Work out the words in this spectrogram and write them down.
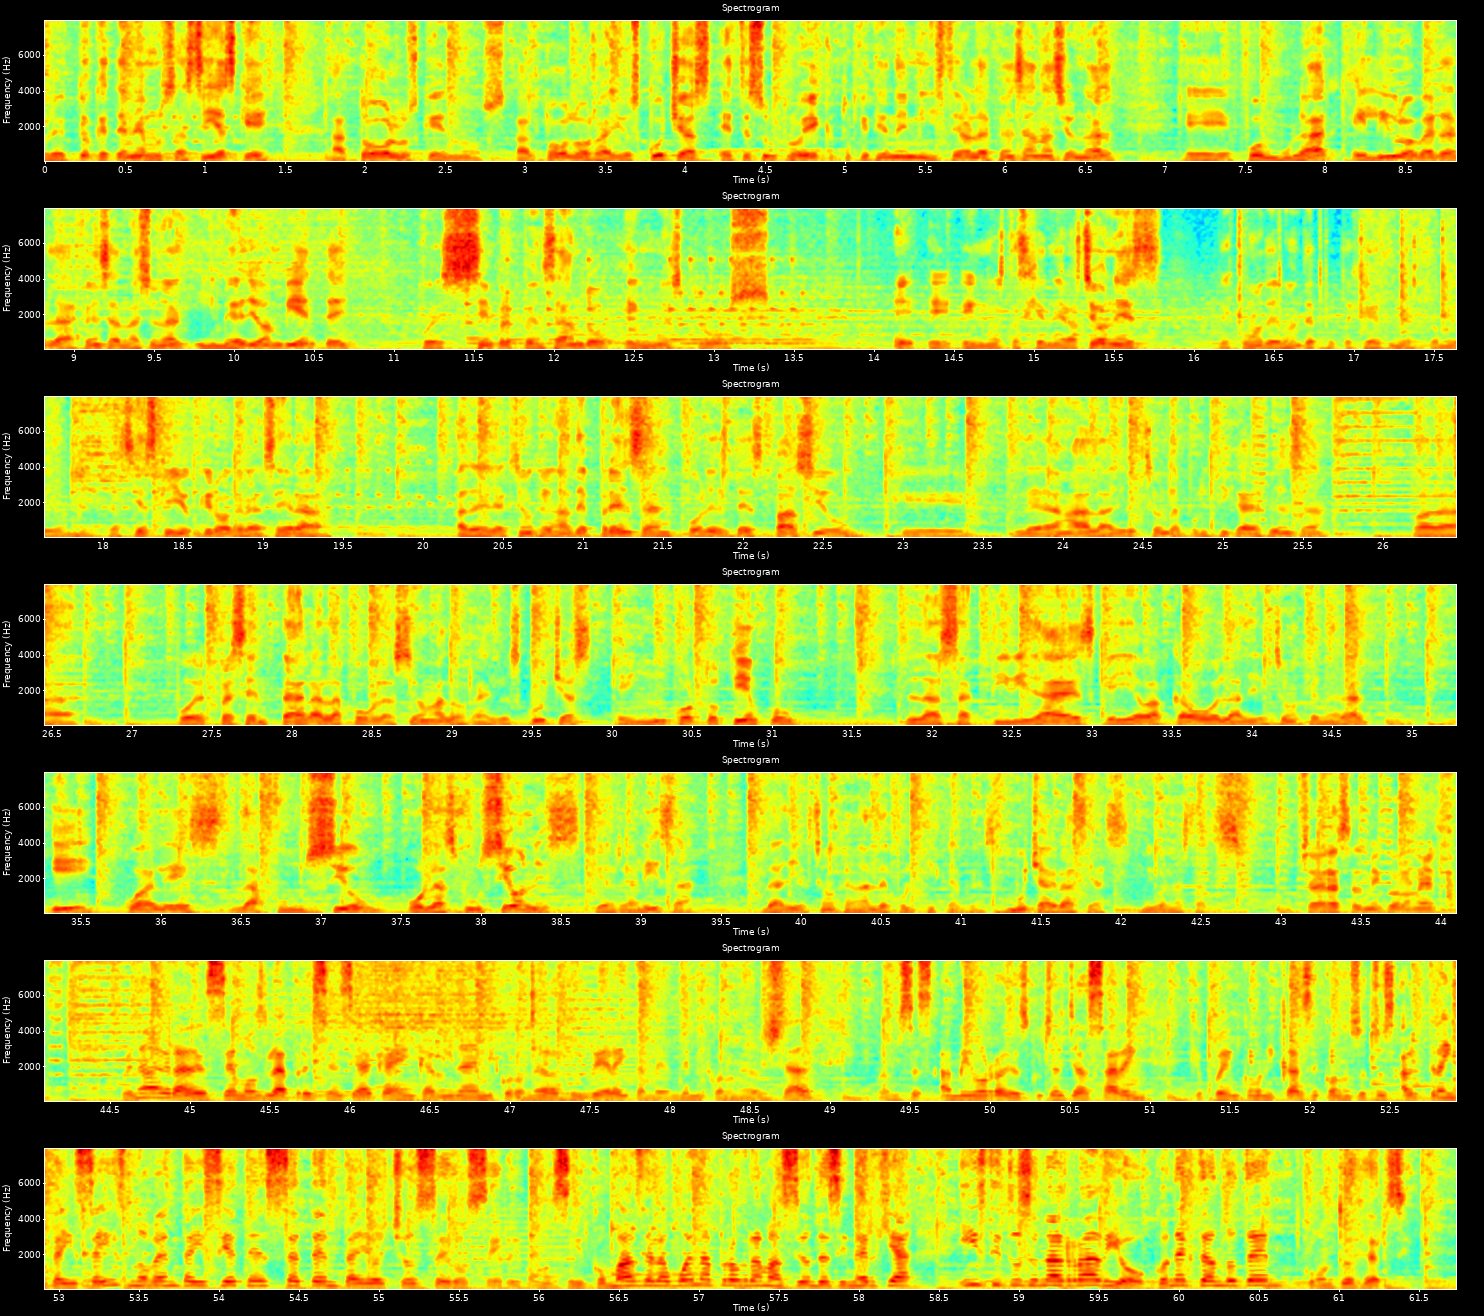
proyecto que tenemos, así es que a todos los que nos, a todos los radioescuchas, este es un proyecto que tiene el Ministerio de la Defensa Nacional, eh, formular el libro verde de la Defensa Nacional y Medio Ambiente, pues siempre pensando en nuestros eh, eh, en nuestras generaciones de cómo deben de proteger nuestro medio ambiente. Así es que yo quiero agradecer a, a la Dirección General de Prensa por este espacio que le dan a la Dirección de Política de Defensa para poder presentar a la población, a los radioescuchas, en un corto tiempo las actividades que lleva a cabo la Dirección General y cuál es la función o las funciones que realiza la Dirección General de Política de Defensa. Muchas gracias, muy buenas tardes. Muchas gracias, mi coronel. Bueno, agradecemos la presencia acá en cabina de mi coronel Rivera y también de mi coronel Shad. Y bueno, ustedes, amigos radioescuchas, ya saben que pueden comunicarse con nosotros al 3697-7800. Y vamos a seguir con más de la buena programación de Sinergia Institucional Radio, conectándote con tu ejército.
